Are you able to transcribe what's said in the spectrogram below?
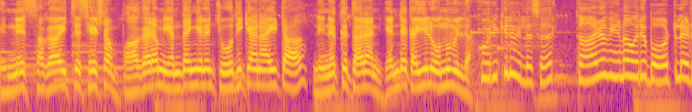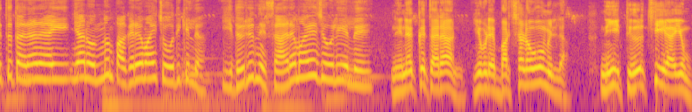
എന്നെ സഹായിച്ച ശേഷം പകരം എന്തെങ്കിലും ചോദിക്കാനായിട്ടാ നിനക്ക് തരാൻ എന്റെ കയ്യിൽ ഒന്നുമില്ല. ഒരിക്കലും ഇല്ല സാർ. താഴെ വീണ ഒരു ബോട്ടിൽ എടുത്തു തരാനായി ഞാൻ ഒന്നും പകരമായി ചോദിക്കില്ല. ഇതൊരു നിസാരമായ ജോലിയല്ലേ? നിനക്ക് തരാൻ ഇവിടെ ഭക്ഷണവുമില്ല. നീ തീർച്ചയായും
